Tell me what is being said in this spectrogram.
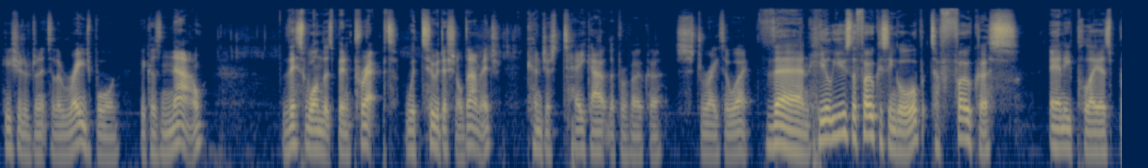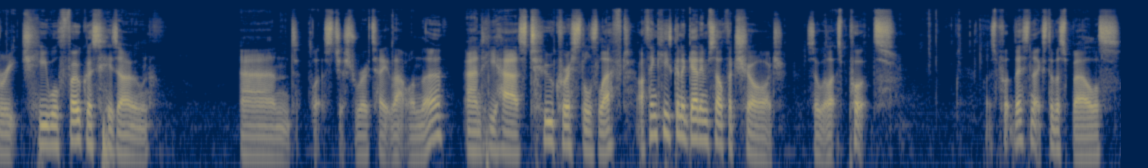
He should have done it to the Rageborn, because now, this one that's been prepped with two additional damage can just take out the provoker straight away. Then he'll use the focusing orb to focus any player's breach. He will focus his own. And let's just rotate that one there. And he has two crystals left. I think he's going to get himself a charge. So let's put let's put this next to the spells,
